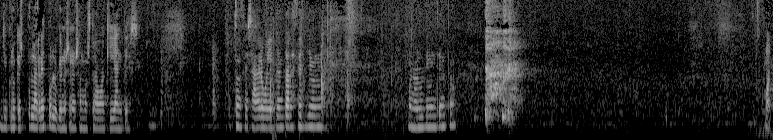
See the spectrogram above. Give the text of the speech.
Yo creo que es por la red por lo que no se nos ha mostrado aquí antes. Entonces, a ver, voy a intentar hacer yo. un- Bueno, el último intento. Bueno,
